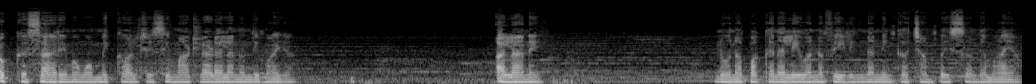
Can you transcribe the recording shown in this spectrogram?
ఒక్కసారి మా మమ్మీకి కాల్ చేసి మాట్లాడాలని ఉంది మాయా. అలానే నువ్వు నా పక్కన లేవన్న ఫీలింగ్ నన్ను ఇంకా చంపేస్తుంది మాయా.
